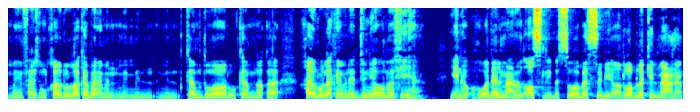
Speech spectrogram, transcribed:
ما ينفعش نقول خير لك بقى من من, من كم دولار وكم نقلة. خير لك من الدنيا وما فيها. يعني هو ده المعنى الأصلي بس هو بس بيقرب لك المعنى.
